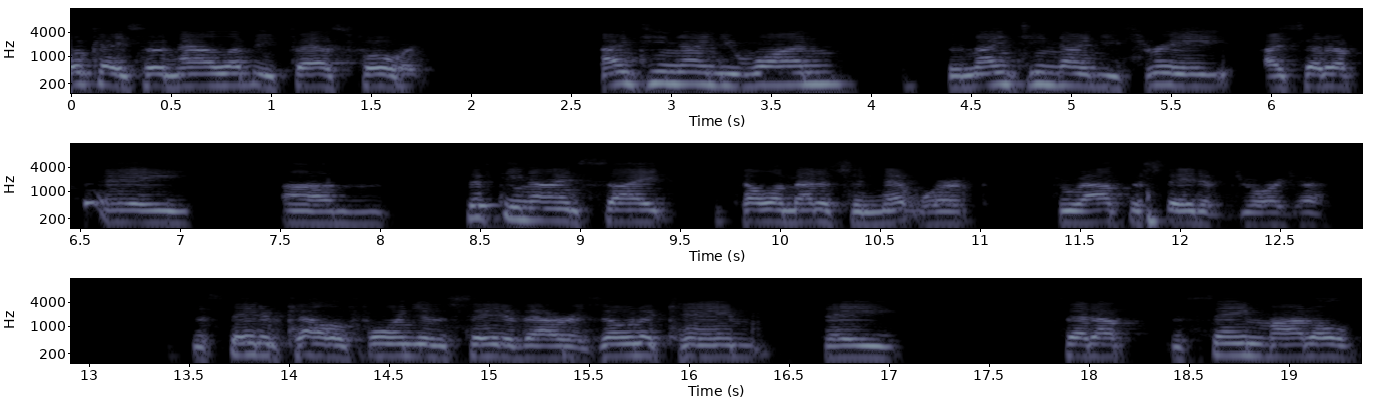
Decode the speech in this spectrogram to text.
Okay, so now let me fast forward. 1991 to 1993, I set up a um, 59 site telemedicine network throughout the state of Georgia. The state of California, the state of Arizona came. They set up the same model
